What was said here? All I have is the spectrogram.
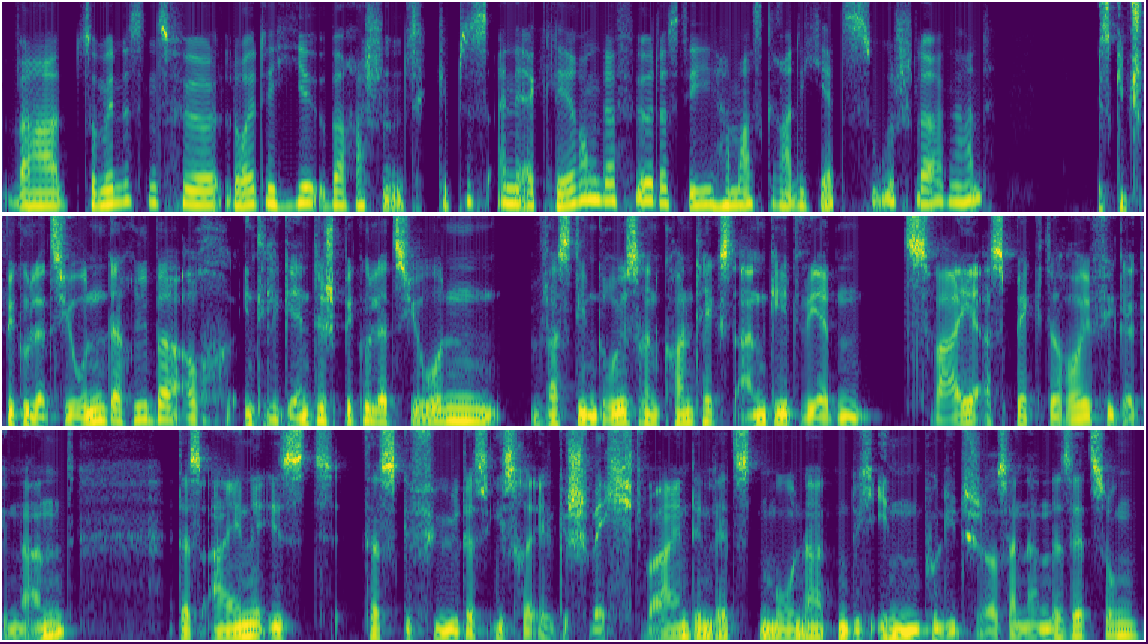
war zumindest für Leute hier überraschend. Gibt es eine Erklärung dafür, dass die Hamas gerade jetzt zugeschlagen hat? Es gibt Spekulationen darüber, auch intelligente Spekulationen. Was den größeren Kontext angeht, werden zwei Aspekte häufiger genannt. Das eine ist das Gefühl, dass Israel geschwächt war in den letzten Monaten durch innenpolitische Auseinandersetzungen.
